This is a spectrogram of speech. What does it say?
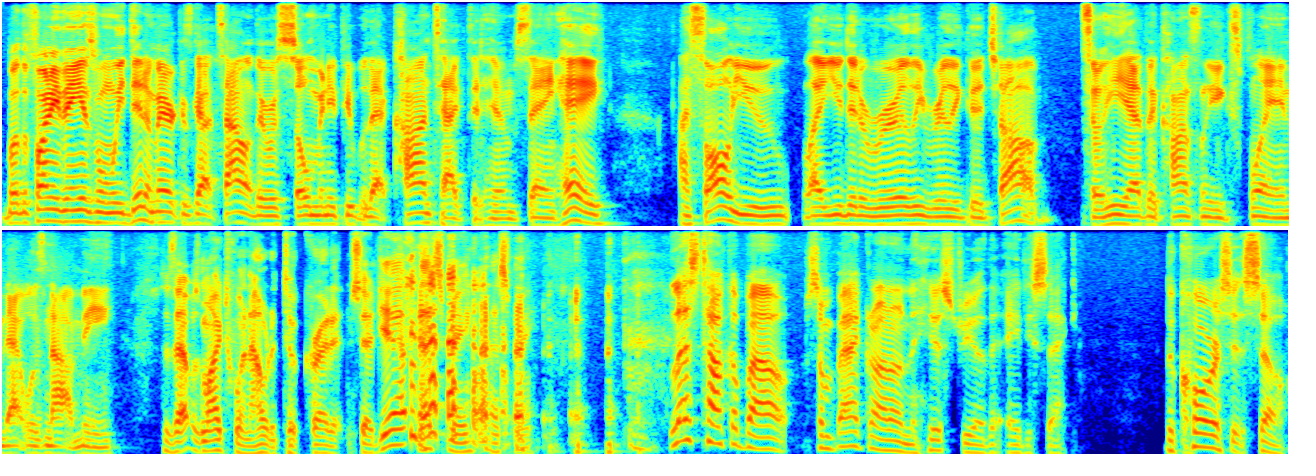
But the funny thing is, when we did America's Got Talent, there were so many people that contacted him saying, "Hey, I saw you. Like you did a really really good job." So he had to constantly explain that was not me. Because that was my twin. I would have took credit and said, "Yeah, that's me. That's me." Let's talk about some background on the history of the 82nd. The chorus itself.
